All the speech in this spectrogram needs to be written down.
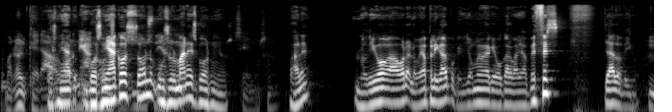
bueno, el que era. Bosniaco- bosniaco- bosniacos son bosniaco. musulmanes bosnios, Sí, musulmanes. ¿vale? Lo digo ahora, lo voy a explicar porque yo me voy a equivocar varias veces. ya lo digo. Mm,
